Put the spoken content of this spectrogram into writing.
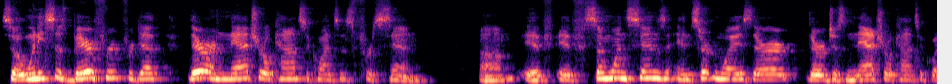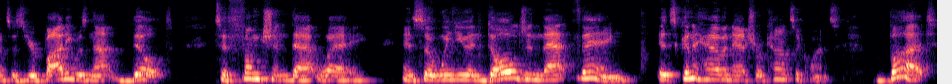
So when he says bear fruit for death, there are natural consequences for sin. Um, if if someone sins in certain ways, there are there are just natural consequences. Your body was not built to function that way. And so when you indulge in that thing, it's going to have a natural consequence. But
